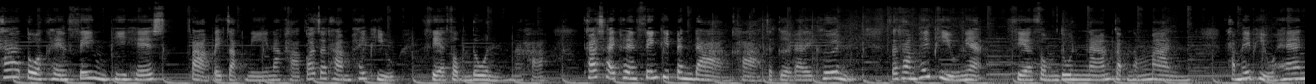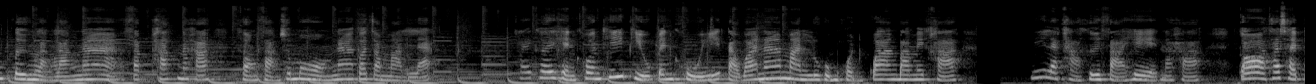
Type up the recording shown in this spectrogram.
ถ้าตัว cleansing pH ต่างไปจากนี้นะคะ ก็จะทำให้ผิวเสียสมดุลนะคะ ถ้าใช้ cleansing ที่เป็นด่างค่ะ จะเกิดอะไรขึ้น จะทำให้ผิวเนี่ย เสียสมดุลน้ำกับน้ำมันทำให้ผิวแห้งตึงหลังล้างหน้า สักพักนะคะ 2-3 ชั่วโมงหน้าก็จะมันและใครเคยเห็นคนที่ผิวเป็นขุย แต่ว่าหน้ามันรูขุมขนกว้างบ้างไหมคะ นี่แหละค่ะคือสาเหตุนะคะ ก็ถ้าใช้ไป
